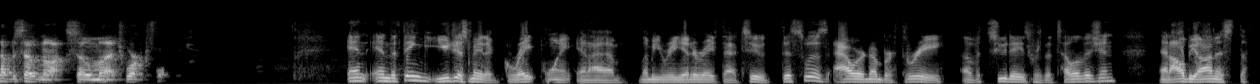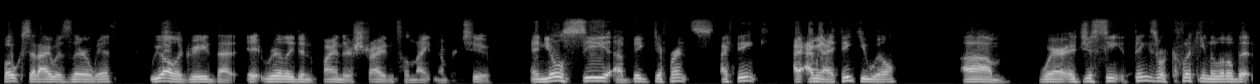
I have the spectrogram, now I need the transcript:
episode, not so much, worked for me. And and the thing you just made a great point, and um, let me reiterate that too. This was hour number three of a two days worth of television, and I'll be honest, the folks that I was there with, we all agreed that it really didn't find their stride until night number two. And you'll see a big difference. I think. I, I mean, I think you will. Um, where it just seemed things were clicking a little bit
